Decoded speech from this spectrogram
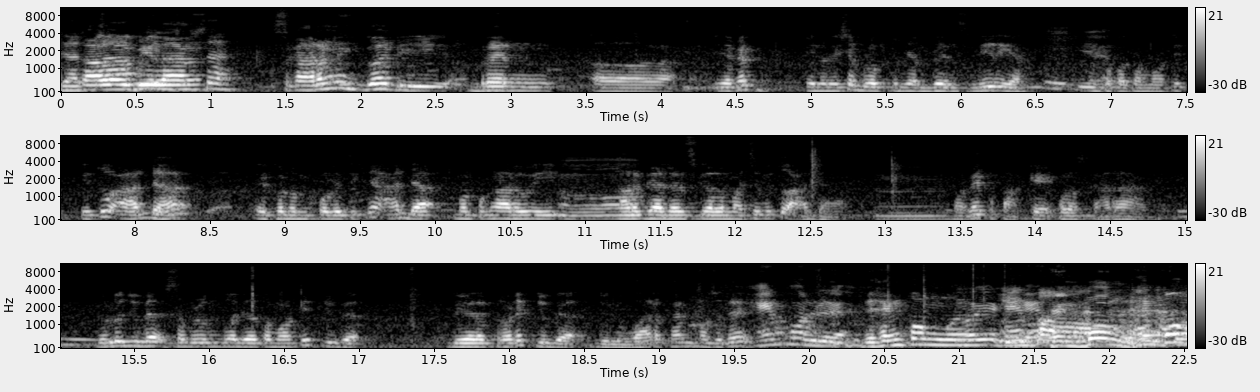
kalau bilang sekarang nih gue di brand eh, ya kan Indonesia belum punya brand sendiri ya Iya. untuk otomotif itu ada ekonomi politiknya ada mempengaruhi Oh. harga dan segala macam itu ada Hmm. makanya kepake kalau sekarang dulu juga sebelum gue di otomotif juga di elektronik juga di luar kan maksudnya handphone ya di hengpong. Oh, iya, di Hengpong. Hengpong. Hengpong,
